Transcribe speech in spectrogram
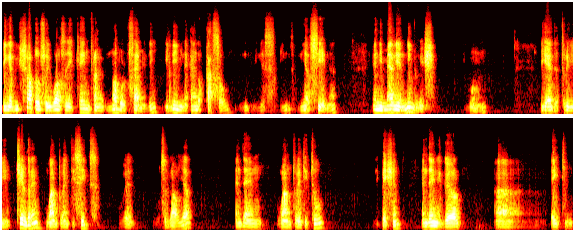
being a big shot, also he was he came from a noble family. He lived in a kind of castle in, in in, near Siena, and he married an English woman. He had three children, one 26, who was a lawyer, and then 122, the patient, and then a girl uh, 18.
